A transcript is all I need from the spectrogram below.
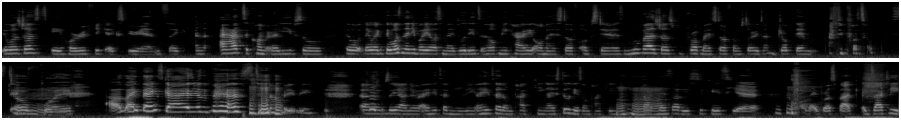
it was just a horrific experience. Like, and I had to come early, so there, there, were, there wasn't anybody else in my building to help me carry all my stuff upstairs. Movers just brought my stuff from storage and dropped them at the bottom of the stairs. Oh boy. I was like, "Thanks, guys, you're the best." Not really. Um, so yeah, no, I hated moving. I hated unpacking. I still hate unpacking. In fact, I Mhm. still have a suitcase here that I brought back exactly a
